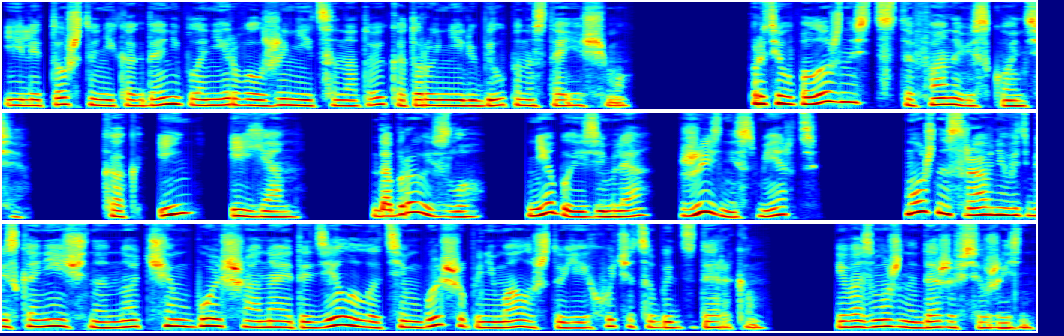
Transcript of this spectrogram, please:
или то, что никогда не планировал жениться на той, которую не любил по-настоящему. Противоположность Стефана Висконти. Как инь и ян. Добро и зло, небо и земля, жизнь и смерть. Можно сравнивать бесконечно, но чем больше она это делала, тем больше понимала, что ей хочется быть с Дереком. И, возможно, даже всю жизнь.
